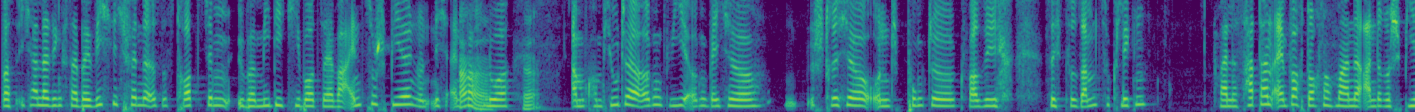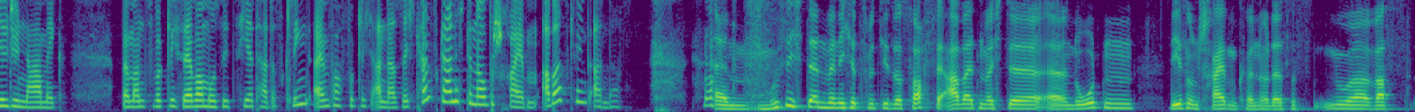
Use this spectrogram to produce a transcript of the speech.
was ich allerdings dabei wichtig finde, ist es trotzdem über MIDI-Keyboard selber einzuspielen und nicht einfach ah, nur ja. am Computer irgendwie irgendwelche Striche und Punkte quasi sich zusammenzuklicken. Weil es hat dann einfach doch nochmal eine andere Spieldynamik, wenn man es wirklich selber musiziert hat. Es klingt einfach wirklich anders. Ich kann es gar nicht genau beschreiben, aber es klingt anders. ähm, muss ich denn, wenn ich jetzt mit dieser Software arbeiten möchte, äh, Noten lesen und schreiben können? Oder ist es nur was,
